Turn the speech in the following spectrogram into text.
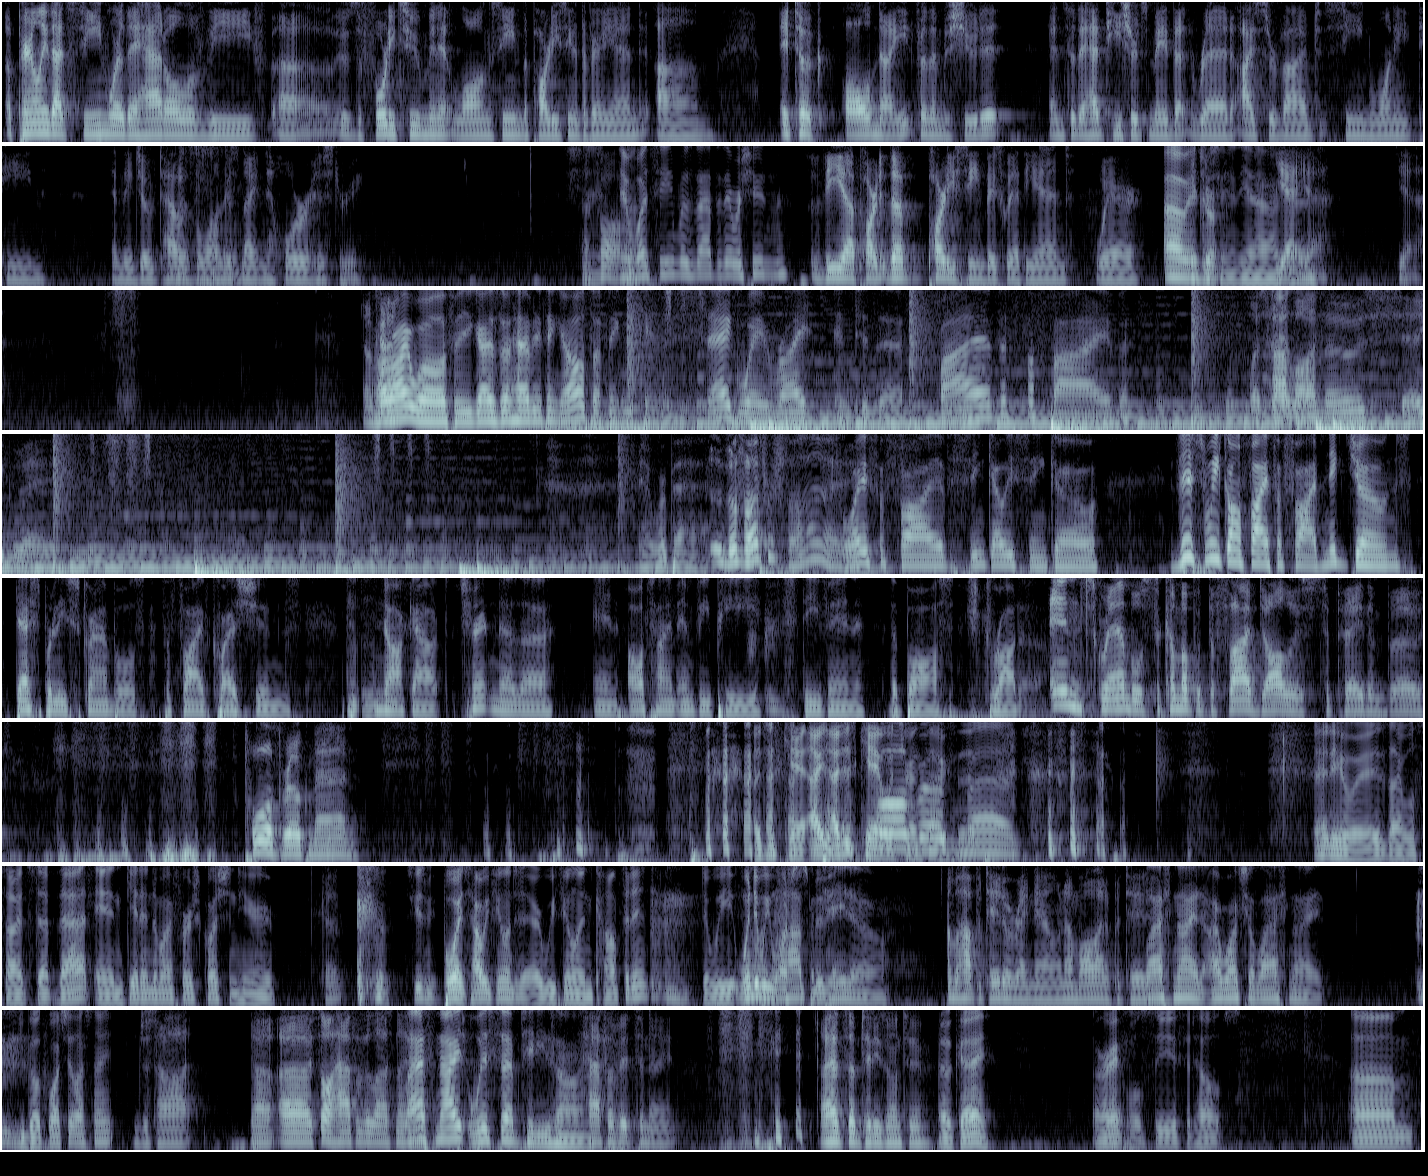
apparently, that scene where they had all of the uh, it was a 42 minute long scene, the party scene at the very end. Um, it took all night for them to shoot it, and so they had T-shirts made that read "I survived scene 118," and they joked how it was That's the longest night in horror history. That's all. And what scene was that that they were shooting? The uh, party, the party scene, basically at the end, where Oh, The girl- interesting. yeah. yeah, okay. yeah, yeah. Okay. All right. Well, if you guys don't have anything else, I think we can segue right into the five for five. Let's Stay hop alive. on those segues. Yeah, we're back. The five for five. Five for five, Cinco y Cinco. This week on Five for Five, Nick Jones desperately scrambles for five questions to Mm-mm. knock out Trent Miller and all-time MVP Steven the Boss Strada. And scrambles to come up with the five dollars to pay them both. Poor broke man. I just can't. I, I just can't with Trent's accent. man. Anyways, I will sidestep that and get into my first question here. Okay. Excuse me, boys. How are we feeling today? Are we feeling confident? Did we? When did we Feeling watch hot this movie? Potato. I'm a hot potato right now, and I'm all out of potato. Last night, I watched it last night. You both watched it last night. I'm just hot. No, uh, I saw half of it last night. Last night with sub titties on. half of it tonight. I had sub titties on too. Okay. All right. We'll see if it helps. Um.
